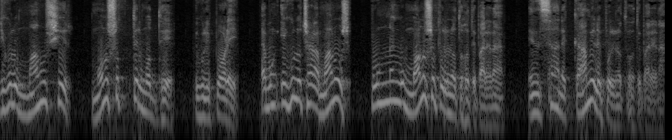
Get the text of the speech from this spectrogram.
যেগুলো মানুষের মনুষ্যত্বের মধ্যে এগুলি পড়ে এবং এগুলো ছাড়া মানুষ পূর্ণাঙ্গ মানুষে পরিণত হতে পারে না। ইনসানে কামিলে পরিণত হতে পারে না।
